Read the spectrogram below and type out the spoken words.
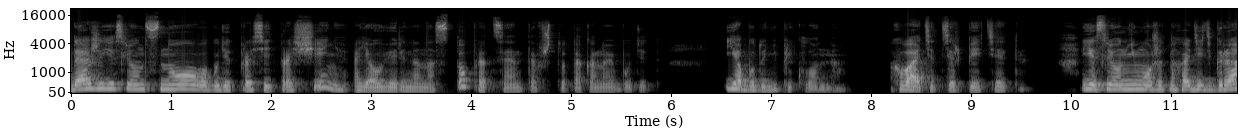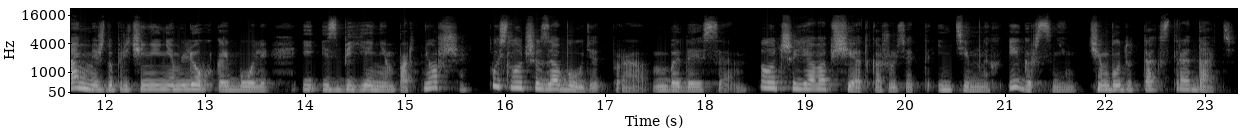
Даже если он снова будет просить прощения, а я уверена на сто процентов, что так оно и будет, я буду непреклонна. Хватит терпеть это. Если он не может находить грань между причинением легкой боли и избиением партнерши, пусть лучше забудет про БДСМ. Лучше я вообще откажусь от интимных игр с ним, чем буду так страдать.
